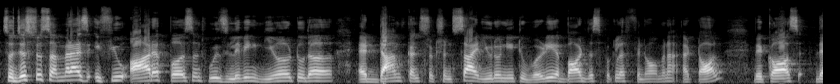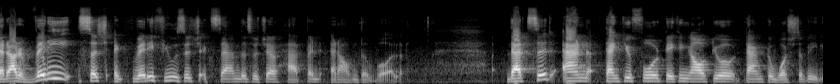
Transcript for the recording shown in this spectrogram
So just to summarize, if you are a person who is living near to the a dam construction site, you don't need to worry about this particular phenomena at all because there are very such very few such examples which have happened around the world. That's it and thank you for taking out your time to watch the video.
